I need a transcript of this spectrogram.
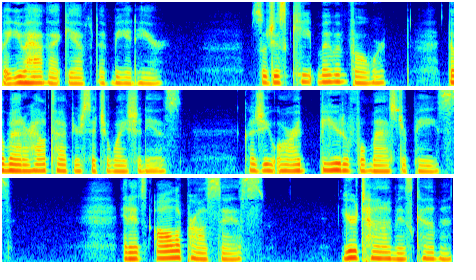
but you have that gift of being here. So just keep moving forward, no matter how tough your situation is, because you are a beautiful masterpiece. And it's all a process. Your time is coming.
